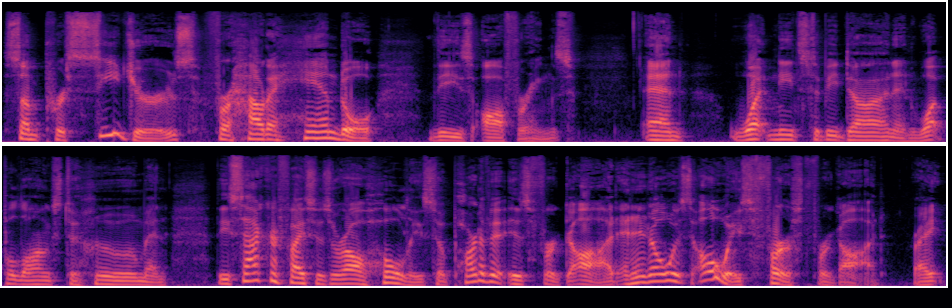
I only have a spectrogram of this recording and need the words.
some procedures for how to handle these offerings and what needs to be done and what belongs to whom. And these sacrifices are all holy. So part of it is for God, and it always, always first for God, right?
